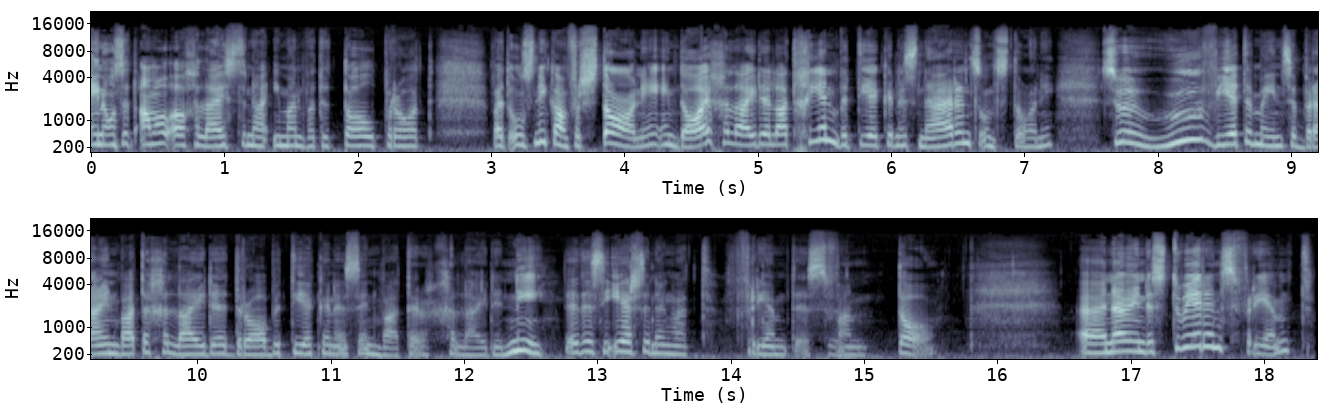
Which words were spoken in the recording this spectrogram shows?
En ons het almal al geluister na iemand wat 'n taal praat wat ons nie kan verstaan nie en daai geluide laat geen betekenis nêrens ontstaan nie. So hoe weet 'n mens se brein watter geluide dra betekenis en watter geluide nie? Dit is die eerste ding wat vreemd is van taal. Uh nou en dis tweedens vreemd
